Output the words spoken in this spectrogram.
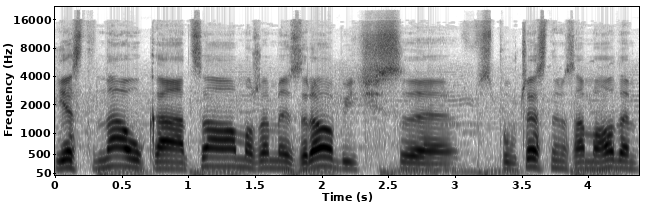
jest nauka, co możemy zrobić z e, współczesnym samochodem,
